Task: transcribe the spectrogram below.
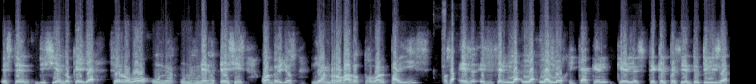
estén diciendo que ella se robó una, una mera tesis cuando ellos le han robado todo al país? O sea, esa, es la, la, lógica que el, que, el, este, que el presidente utiliza,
